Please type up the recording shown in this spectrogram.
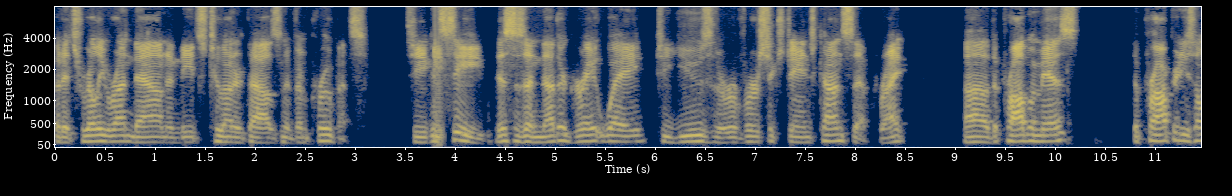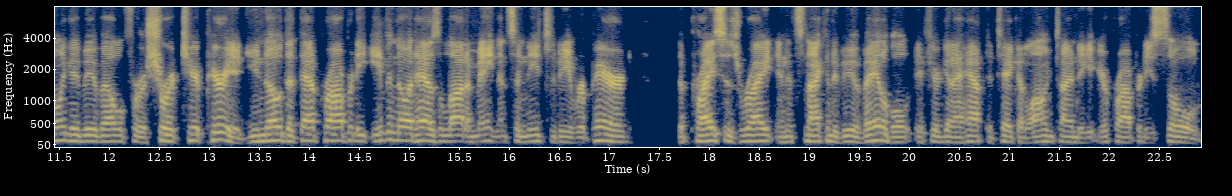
but it's really run down and needs 200,000 of improvements. So you can see this is another great way to use the reverse exchange concept, right? Uh, the problem is the property is only going to be available for a short period. You know that that property, even though it has a lot of maintenance and needs to be repaired, the price is right and it's not going to be available if you're going to have to take a long time to get your property sold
